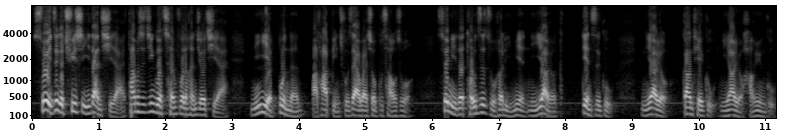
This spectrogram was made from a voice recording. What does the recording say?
所以这个趋势一旦起来，他们是经过沉浮了很久起来，你也不能把它摒除在外说不操作。所以你的投资组合里面，你要有电子股，你要有钢铁股，你要有航运股。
